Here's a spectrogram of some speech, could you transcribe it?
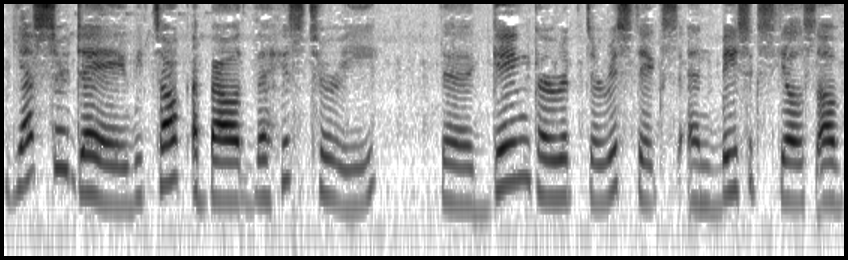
Yesterday, we talked about the history, the game characteristics, and basic skills of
